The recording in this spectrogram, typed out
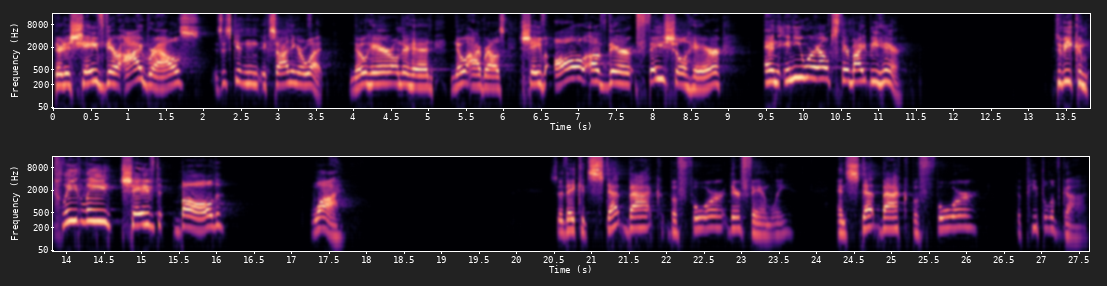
They're to shave their eyebrows. Is this getting exciting or what? No hair on their head, no eyebrows, shave all of their facial hair and anywhere else there might be hair. To be completely shaved bald. Why? So they could step back before their family and step back before the people of God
